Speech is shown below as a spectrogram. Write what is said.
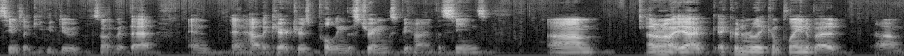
seems like you could do something with that and and how the character is pulling the strings behind the scenes um i don't know yeah i, I couldn't really complain about it um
